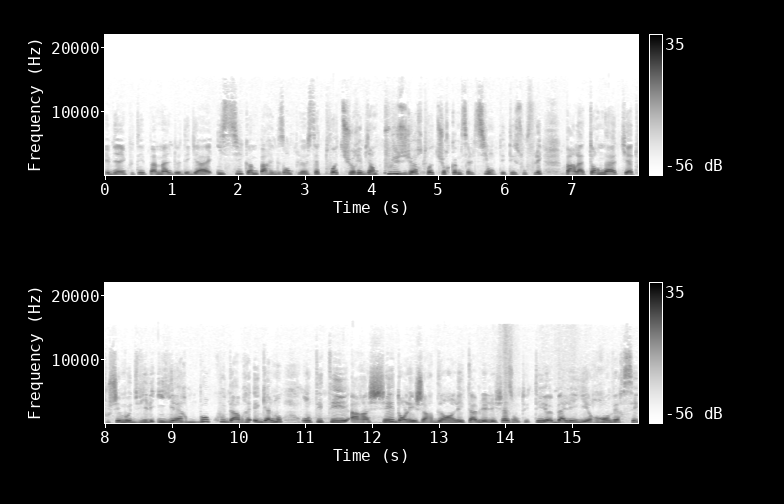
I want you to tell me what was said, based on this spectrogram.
Eh bien, écoutez, pas mal de dégâts ici, comme par exemple cette toiture. Eh bien, plusieurs toitures comme celle-ci ont été soufflées par la tornade qui a touché Maudeville hier. Beaucoup d'arbres également ont été arrachés dans les jardins. Les tables et les chaises ont été balayées, renversées.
